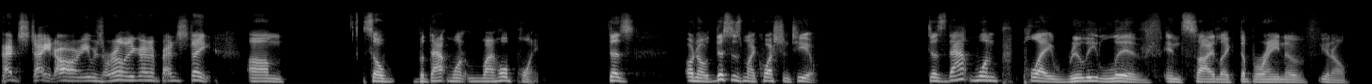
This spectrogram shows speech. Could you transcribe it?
Penn State, oh, he was really good at Penn State. Um, so, but that one, my whole point does. Oh no, this is my question to you does that one play really live inside like the brain of you know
